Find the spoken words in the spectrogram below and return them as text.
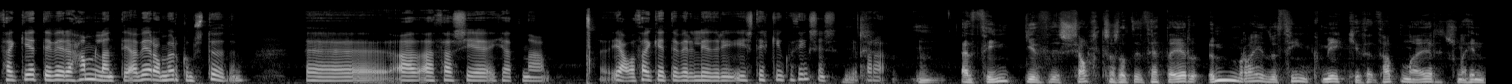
það geti verið hamlandi að vera á mörgum stöðum uh, að, að það sé, hérna, já, og það geti verið liður í, í styrkingu þingsins. Bara... Mm. En þingið sjálft, þetta er umræðu þing mikið, þarna er svona hinn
